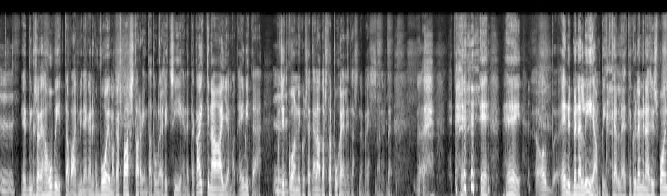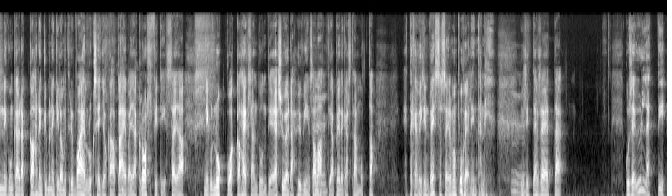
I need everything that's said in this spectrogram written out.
mm. että niinku se on ihan huvittavaa, että miten niinku voimakas vastarinta tulee sitten siihen, että kaikki nämä aiemmat, ei mitään. Mm. Mutta sitten kun on niinku se, että älä ota sitä puhelinta sinne vessaan, niin he, he, hei, ei nyt mennä liian pitkälle, että kyllä minä siis voin niin kuin käydä 20 kilometrin vaelluksen joka päivä ja crossfitissa ja niin kuin nukkua kahdeksan tuntia ja syödä hyvin salattia mm. pelkästään, mutta että kävisin vessassa ilman puhelinta, niin, mm. niin sitten se, että kun se yllätti,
